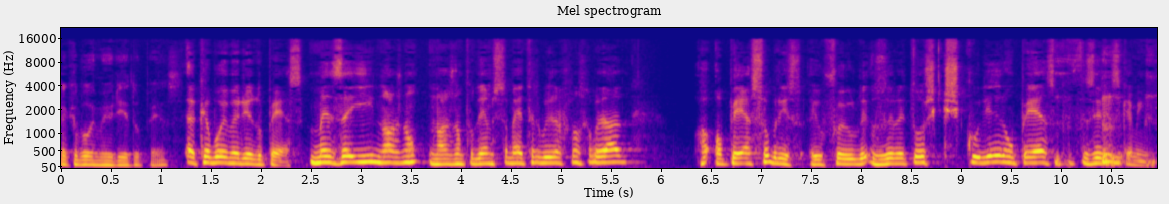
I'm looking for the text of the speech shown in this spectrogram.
acabou a maioria do PS. Acabou a maioria do PS. Mas aí nós não, nós não podemos também atribuir a responsabilidade ao PS sobre isso. Foi os eleitores que escolheram o PS para fazer esse caminho.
